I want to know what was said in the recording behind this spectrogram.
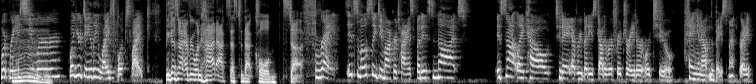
what race mm. you hmm. were, what your daily life looked like. Because not everyone had access to that cold stuff. Right. It's mostly democratized, but it's not it's not like how today everybody's got a refrigerator or two hanging out in the basement, right?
